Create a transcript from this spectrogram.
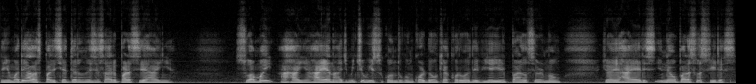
Nenhuma delas parecia ter o necessário para ser rainha. Sua mãe, a rainha Raena, admitiu isso quando concordou que a coroa devia ir para o seu irmão Jaehaerys e não para suas filhas.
